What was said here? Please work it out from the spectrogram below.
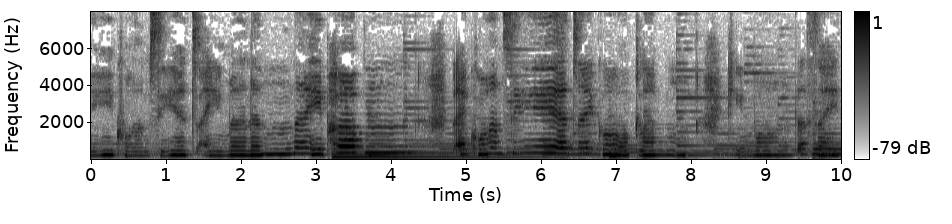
นี่ความเสียใจมานั้นในพับ แต่ความเสียใจก็กลับขี่มอเตอร์ไซค์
